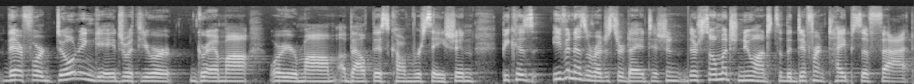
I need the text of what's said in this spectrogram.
Therefore, don't engage with your grandma or your mom about this conversation because even as a registered dietitian, there's so much nuance to the different types of fat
